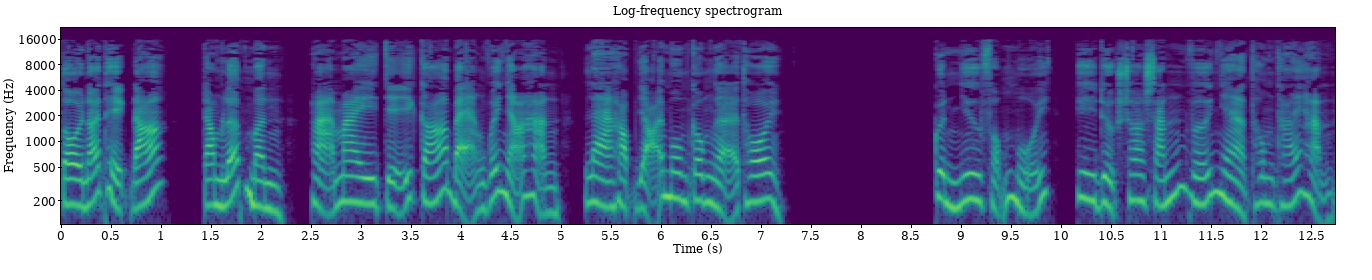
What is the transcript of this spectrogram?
Tôi nói thiệt đó, trong lớp mình, họa may chỉ có bạn với nhỏ hạnh là học giỏi môn công nghệ thôi. Quỳnh Như phỏng mũi khi được so sánh với nhà thông thái hạnh.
